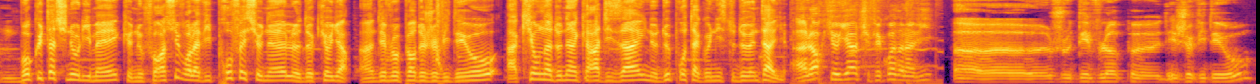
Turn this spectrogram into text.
Bokutachino Remake nous fera suivre la vie professionnelle de Kyoya, un développeur de jeux vidéo à qui on a donné un cara design de protagoniste de hentai. Alors Kyoya, tu fais quoi dans la vie? Euh... Je développe euh, des jeux vidéo.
